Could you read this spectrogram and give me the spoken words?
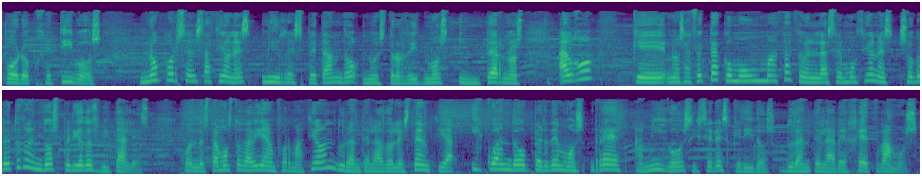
por objetivos, no por sensaciones ni respetando nuestros ritmos internos, algo que nos afecta como un mazazo en las emociones, sobre todo en dos periodos vitales, cuando estamos todavía en formación durante la adolescencia y cuando perdemos red, amigos y seres queridos durante la vejez, vamos,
